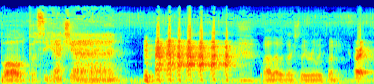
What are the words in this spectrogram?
bald pussy action. wow, that was actually really funny. All right.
